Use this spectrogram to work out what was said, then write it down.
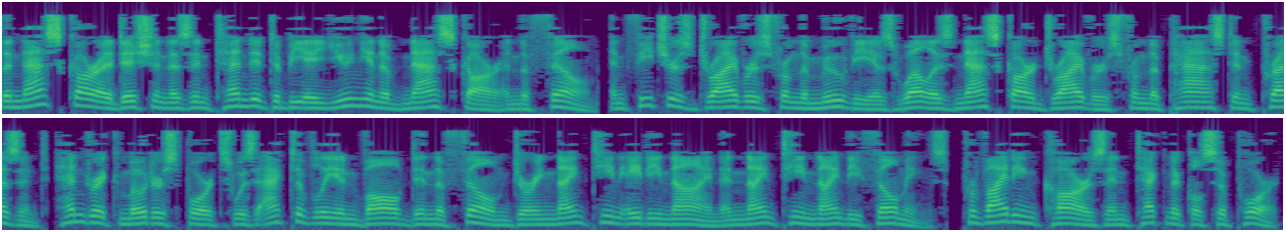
The NASCAR edition is intended to be a union of NASCAR and the film, and features drivers from the movie as well as NASCAR drivers from the past and present Hendrick Motorsports was actively involved in the film during 1989 and 1990 filmings, providing cars and technical support,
